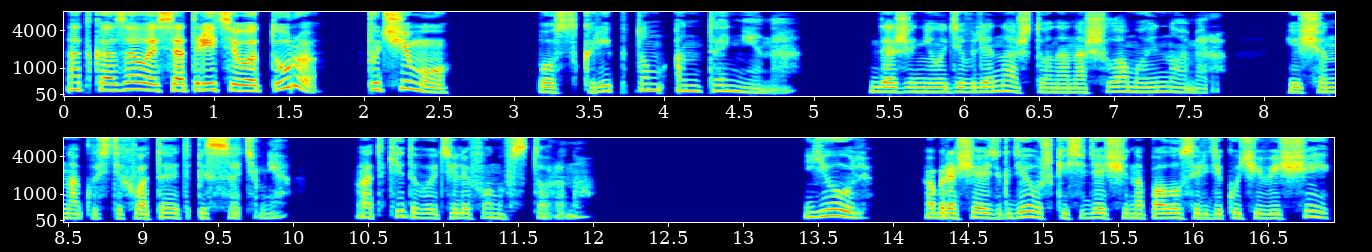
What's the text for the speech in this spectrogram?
Отказалась от третьего тура? Почему? По скриптум Антонина. Даже не удивлена, что она нашла мой номер. Еще наглости хватает писать мне. Откидываю телефон в сторону. «Юль», — обращаюсь к девушке, сидящей на полу среди кучи вещей,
